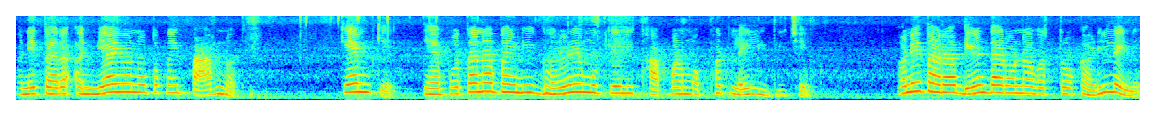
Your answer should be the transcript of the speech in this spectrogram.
અને તારા અન્યાયોનો તો કંઈ પાર નથી? કેમ કે ત્યાં પોતાના ભાઈની ઘરણે મૂકેલી થાપણ મફત લઈ લીધી છે. અને તારા દેણદારોના વસ્ત્રો કાઢી લઈને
